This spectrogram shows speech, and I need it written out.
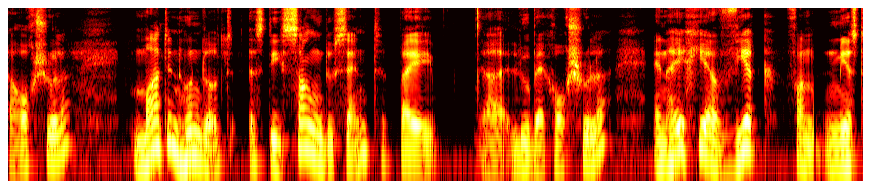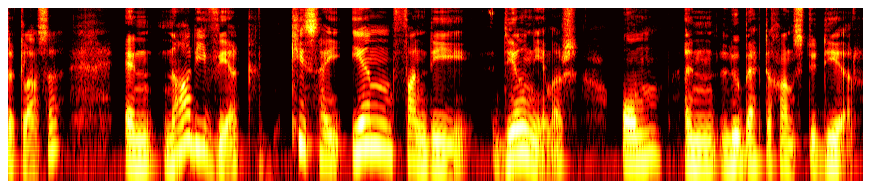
'n hoërskool. Martin Hundelt is die sangdosent by uh, Lübeck Hochschule en hy gee 'n week van meeste klasse en na die week kies hy een van die deelnemers om in Lübeck te gaan studeer.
